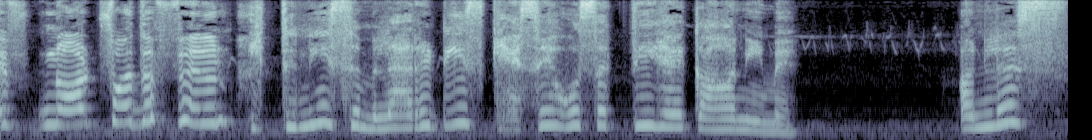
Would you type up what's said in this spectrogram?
If not for the film इतनी सिमिलैरिटीज कैसे हो सकती है कहानी में? अनलेस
